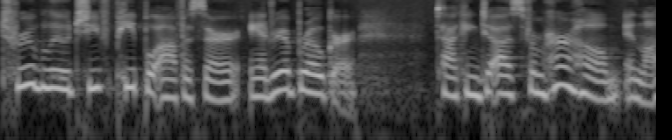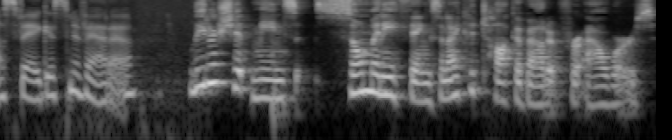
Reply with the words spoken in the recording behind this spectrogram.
True Blue Chief People Officer Andrea Broger talking to us from her home in Las Vegas, Nevada. Leadership means so many things, and I could talk about it for hours.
